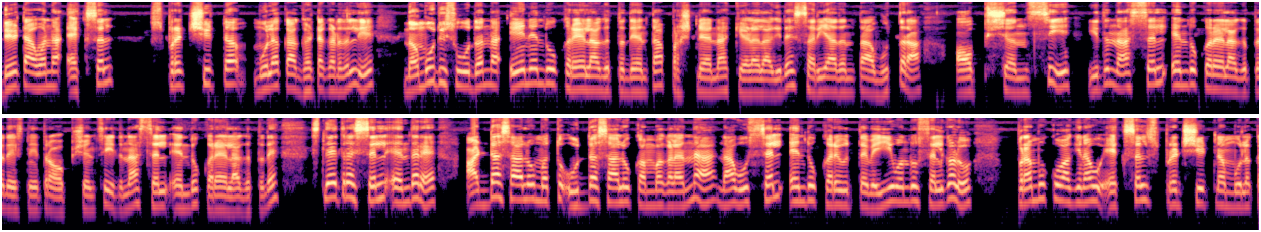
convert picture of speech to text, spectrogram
ಡೇಟಾವನ್ನು ಎಕ್ಸೆಲ್ ಸ್ಪ್ರೆಡ್ಶೀಟ್ನ ಮೂಲಕ ಘಟಕದಲ್ಲಿ ನಮೂದಿಸುವುದನ್ನು ಏನೆಂದು ಕರೆಯಲಾಗುತ್ತದೆ ಅಂತ ಪ್ರಶ್ನೆಯನ್ನು ಕೇಳಲಾಗಿದೆ. ಸರಿಯಾದಂಥ ಉತ್ತರ ಆಪ್ಷನ್ ಸಿ, ಇದನ್ನು ಸೆಲ್ ಎಂದು ಕರೆಯಲಾಗುತ್ತದೆ. ಸ್ನೇಹಿತರ, ಆಪ್ಷನ್ ಸಿ, ಇದನ್ನು ಸೆಲ್ ಎಂದು ಕರೆಯಲಾಗುತ್ತದೆ. ಸ್ನೇಹಿತರ, ಸೆಲ್ ಎಂದರೆ ಅಡ್ಡ ಸಾಲು ಮತ್ತು ಉದ್ದ ಸಾಲು ಕಂಬಗಳನ್ನು ನಾವು ಸೆಲ್ ಎಂದು ಕರೆಯುತ್ತೇವೆ. ಈ ಒಂದು ಸೆಲ್ಗಳು ಪ್ರಮುಖವಾಗಿ ನಾವು ಎಕ್ಸೆಲ್ ಸ್ಪ್ರೆಡ್ಶೀಟ್ನ ಮೂಲಕ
